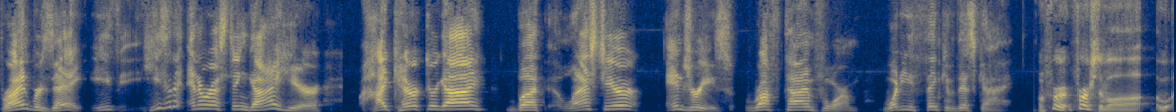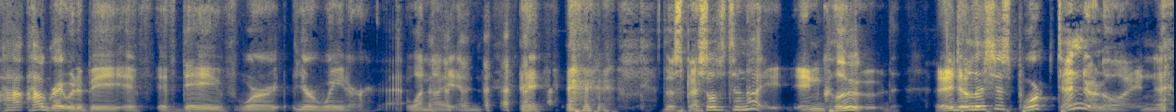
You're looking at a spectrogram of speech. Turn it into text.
Bryan Bresee, he's he's an interesting guy here, high character guy, but last year injuries, rough time for him. What do you think of this guy? Well, for, first of all, how, how great would it be if if Dave were your waiter uh, one night and the specials tonight include a delicious pork tenderloin.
